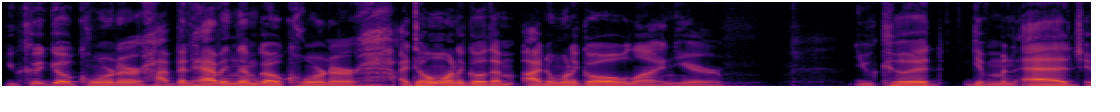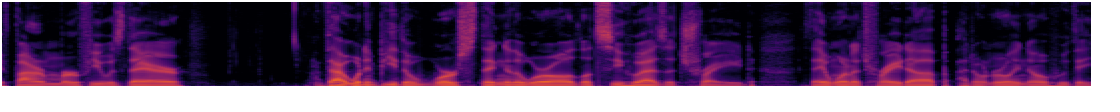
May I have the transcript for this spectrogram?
you could go corner. I've been having them go corner. I don't want to go them. I don't want to go O line here. You could give them an edge if Byron Murphy was there that wouldn't be the worst thing in the world. Let's see who has a trade. They want to trade up. I don't really know who they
